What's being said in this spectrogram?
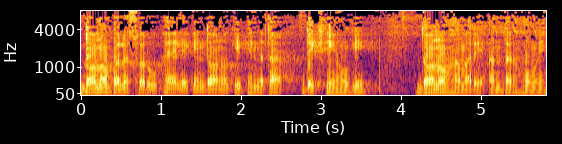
दोनों बल स्वरूप है, लेकिन दोनों की भिन्नता देखनी होगी। दोनों हमारे अंदर होवे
